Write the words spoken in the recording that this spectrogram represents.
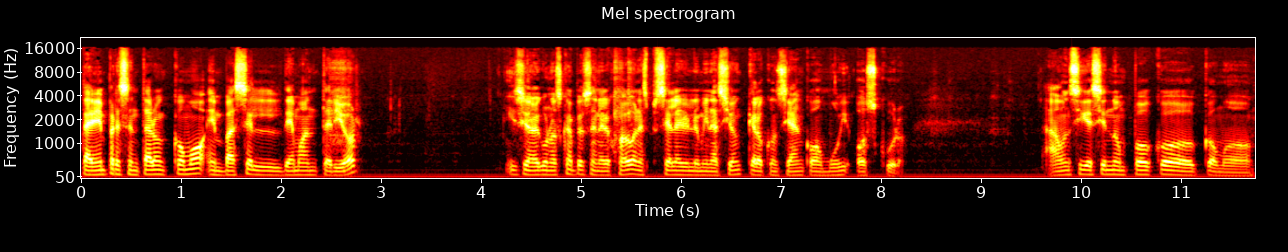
También presentaron cómo en base al demo anterior hicieron algunos cambios en el juego, en especial en la iluminación, que lo consideran como muy oscuro. Aún sigue siendo un poco como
